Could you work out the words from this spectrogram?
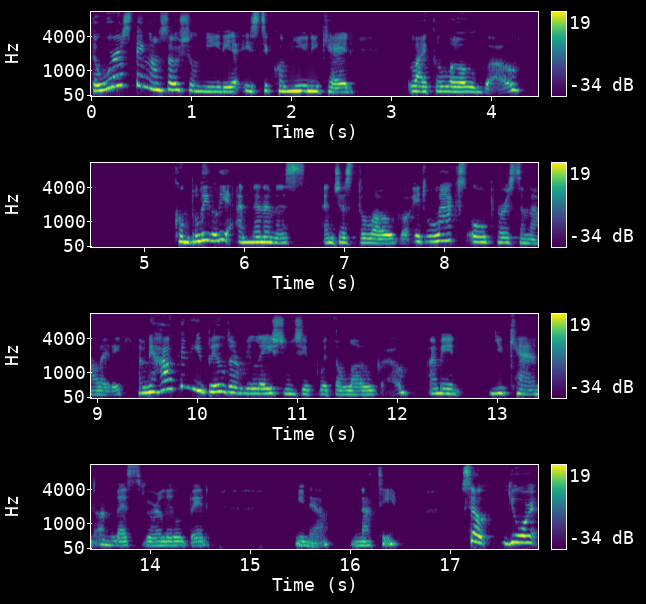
The worst thing on social media is to communicate like a logo, completely anonymous and just a logo. It lacks all personality. I mean, how can you build a relationship with a logo? I mean, you can't unless you're a little bit, you know, nutty. So your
